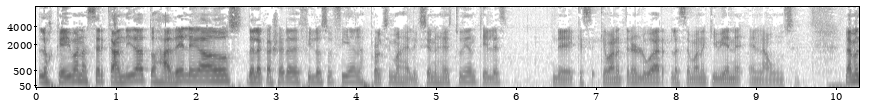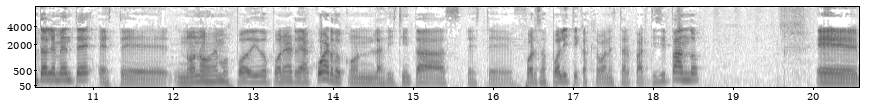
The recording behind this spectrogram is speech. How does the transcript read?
los que iban a ser candidatos a delegados de la carrera de filosofía en las próximas elecciones estudiantiles de, que, que, van a tener lugar la semana que viene en la UNCE. Lamentablemente, este, no nos hemos podido poner de acuerdo con las distintas este, fuerzas políticas que van a estar participando. Eh,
